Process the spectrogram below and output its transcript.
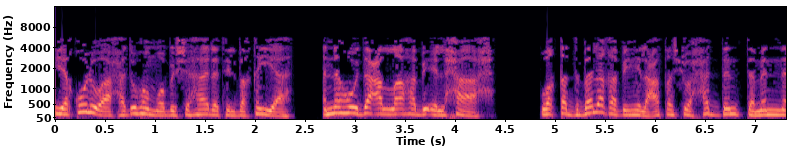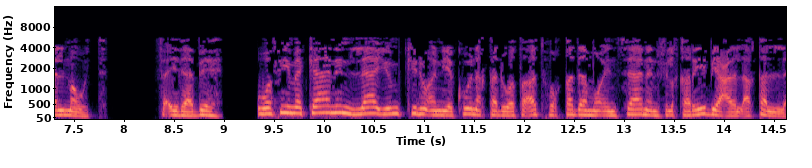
يقول أحدهم وبشهادة البقية أنه دعا الله بإلحاح وقد بلغ به العطش حدا تمنى الموت. فإذا به وفي مكان لا يمكن أن يكون قد وطأته قدم إنسان في القريب على الأقل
